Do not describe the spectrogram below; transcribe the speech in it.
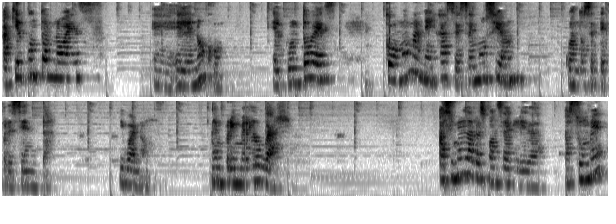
aquí el punto no es eh, el enojo. El punto es cómo manejas esa emoción cuando se te presenta. Y bueno, en primer lugar, asume la responsabilidad, asume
